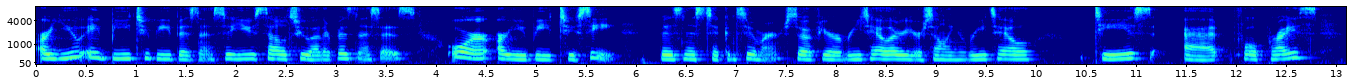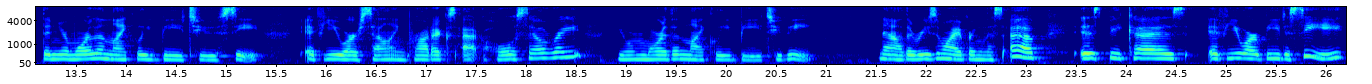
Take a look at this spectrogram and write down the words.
Are you a B2B business, so you sell to other businesses? Or are you B2C, business to consumer? So if you're a retailer, you're selling retail tees at full price, then you're more than likely B2C. If you are selling products at wholesale rate, you're more than likely B2B. Now, the reason why I bring this up is because if you are B2C,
